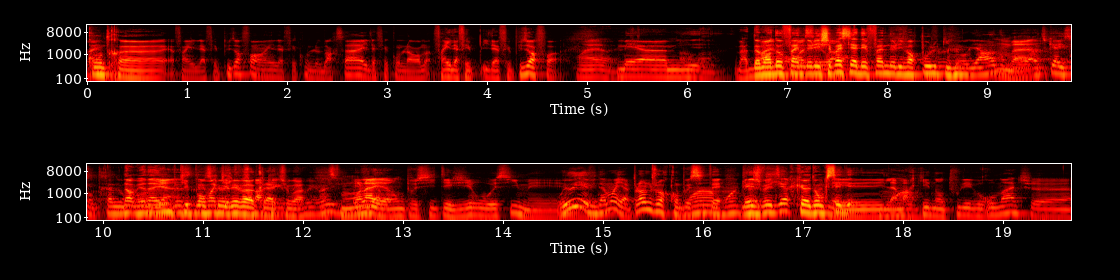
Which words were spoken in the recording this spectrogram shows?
Ouais. contre. euh, enfin, il l'a fait plusieurs fois. hein. Il a fait contre le Barça, il a fait contre la Roma. Enfin, il a fait, il a fait plusieurs fois. Ouais, ouais. Mais euh, ouais. bah, demande aux fans moi, de. Je sais pas s'il y a des fans de Liverpool qui nous regardent. Bah. en tout cas, ils sont très. Non, mais il y en a une qui pour ce moi que j'évoque là, tu vois. À ce moment-là, on peut citer Giroud aussi, mais. Oui, oui, évidemment, il y a plein de joueurs qu'on peut citer. mais je veux dire que donc c'est il a marqué dans tous les gros matchs. euh,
